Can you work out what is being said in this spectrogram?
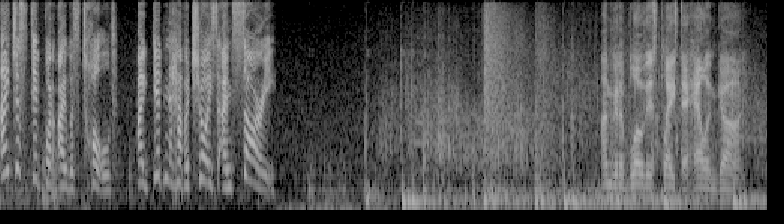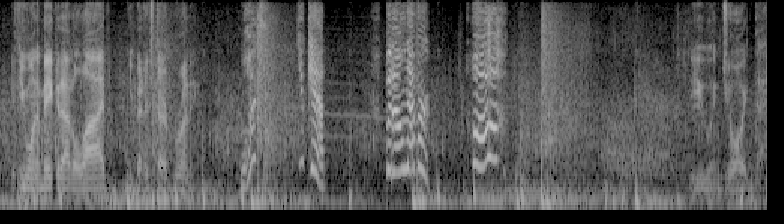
I just did what I was told. I didn't have a choice. I'm sorry. I'm gonna blow this place to hell and gone. If you want to make it out alive, you better start running. What? You can't. But I'll never... Ah! You enjoyed that,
